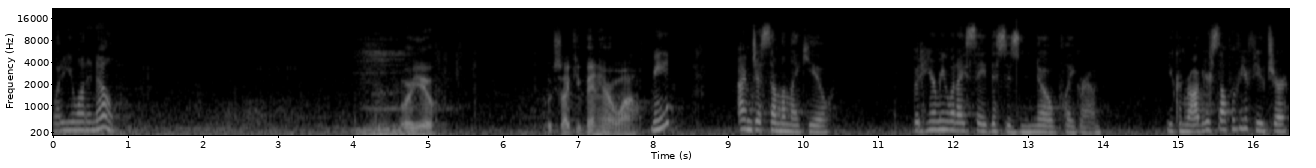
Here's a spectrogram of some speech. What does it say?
What do you want to know? Who are you? Looks like you've been here a while. Me? I'm just someone like you. But hear me when I say this is no playground. You can rob yourself of your future,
